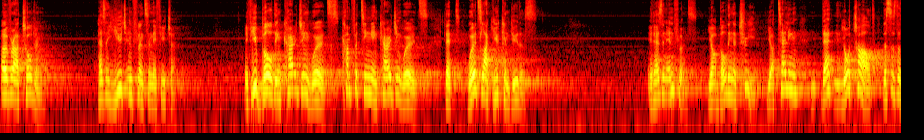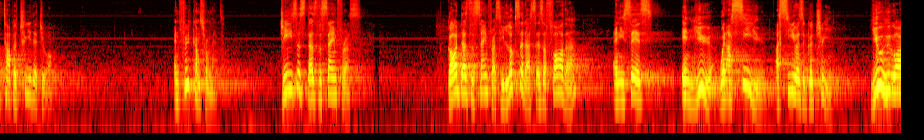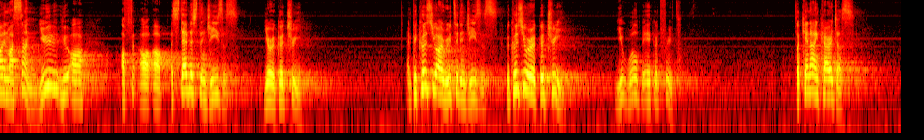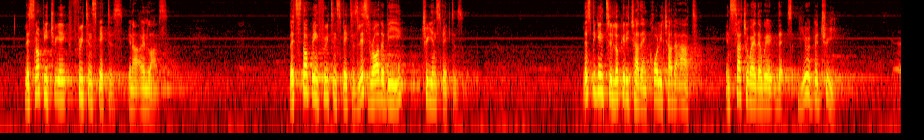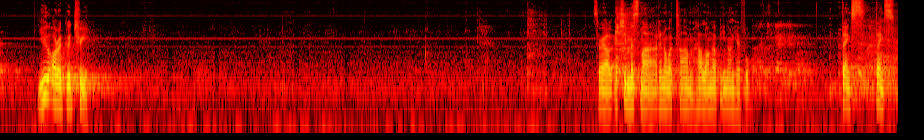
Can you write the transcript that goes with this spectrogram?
over our children has a huge influence in their future. If you build encouraging words, comforting, encouraging words, that words like you can do this, it has an influence. You're building a tree. You're telling that your child, this is the type of tree that you are. And fruit comes from that. Jesus does the same for us. God does the same for us. He looks at us as a father and he says, In you, when I see you, I see you as a good tree. You who are in my son, you who are, are, are established in Jesus, you're a good tree. And because you are rooted in Jesus, because you are a good tree, you will bear good fruit. So, can I encourage us? Let's not be tree, fruit inspectors in our own lives. Let's stop being fruit inspectors. Let's rather be tree inspectors. Let's begin to look at each other and call each other out in such a way that, we're, that you're a good tree. You are a good tree. Sorry, I actually missed my, I don't know what time, how long I've been on here for. Thanks, thanks.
